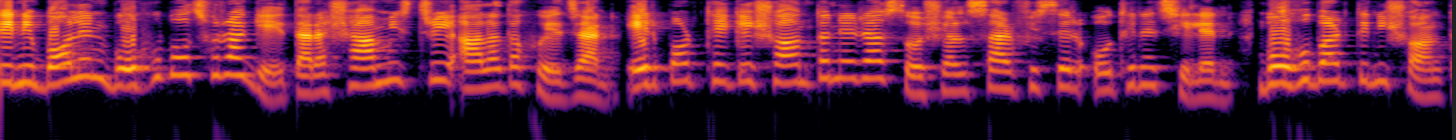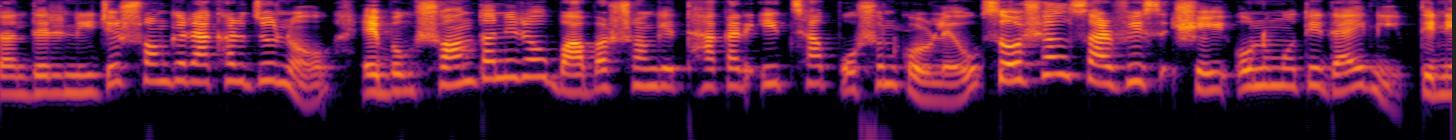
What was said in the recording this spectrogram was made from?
তিনি বলেন, বহু বছর আগে তারা স্বামী স্ত্রী আলাদা হয়ে যান। এরপর থেকে সন্তানেরা সোশ্যাল সার্ভিসের অধীনে ছিলেন। বহুবার তিনি সন্তানদের নিজের সঙ্গে রাখার জন্য এবং সন্তানেরাও বাবার সঙ্গে থাকার ইচ্ছা পোষণ করলেও সোশ্যাল সার্ভিস সেই অনুমতি দেয়নি। তিনি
